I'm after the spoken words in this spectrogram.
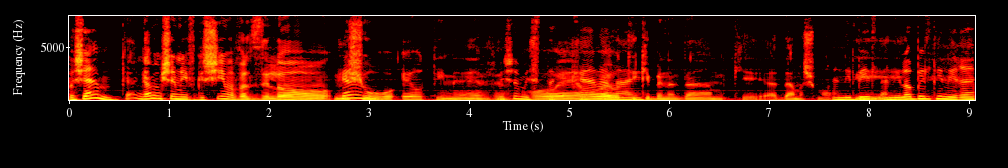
בשם. כן, גם אם כשהם נפגשים, אבל זה לא... כן. מישהו רואה אותי מעבר. מישהו מסתכל רואה, עליי. רואה אותי כבן אדם, כאדם משמעותי. אני, בל, אני לא בלתי נראה,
